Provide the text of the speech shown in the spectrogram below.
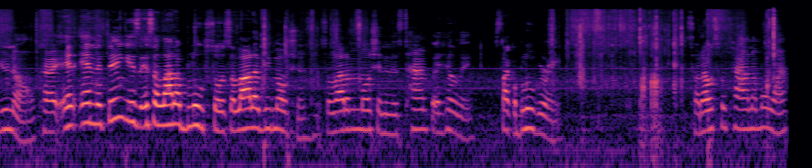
you know, okay. And and the thing is, it's a lot of blue, so it's a lot of emotion. It's a lot of emotion, and it's time for healing. It's like a blue green. So that was for pile number one.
